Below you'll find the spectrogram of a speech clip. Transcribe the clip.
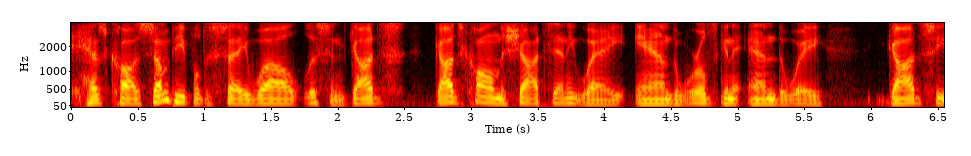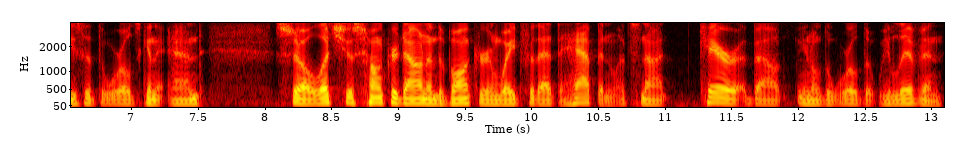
has caused some people to say, well, listen, God's, God's calling the shots anyway, and the world's going to end the way God sees that the world's going to end. So let's just hunker down in the bunker and wait for that to happen. Let's not care about you know the world that we live in,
